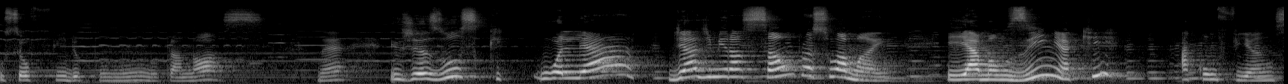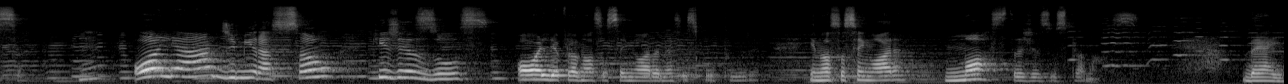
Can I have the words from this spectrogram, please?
o seu filho para o mundo, para nós, né? E Jesus que o olhar de admiração para sua mãe e a mãozinha aqui, a confiança, né? Olha a admiração que Jesus olha para Nossa Senhora nessa escultura. E Nossa Senhora mostra Jesus para nós. Daí,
